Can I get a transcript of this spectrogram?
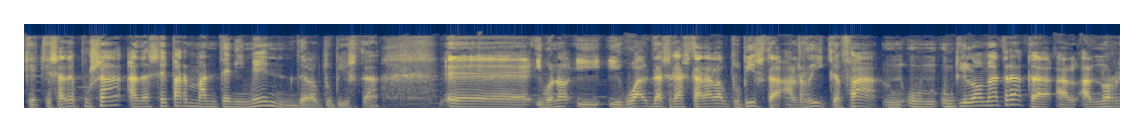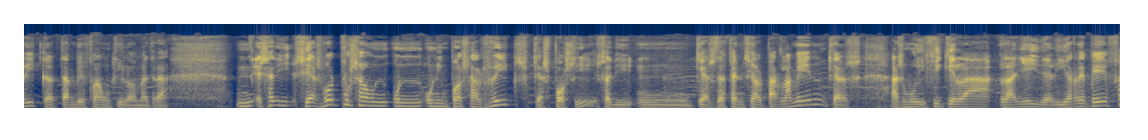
que, que s'ha de posar ha de ser per manteniment de l'autopista. Eh, I, bueno, i, igual desgastarà l'autopista el ric que fa un, un quilòmetre que el, el no ric que també fa un quilòmetre. Mm, És a dir, si es vol posar un, un, un impost als rics, que es posi, és a dir, mm, que es defensi al Parlament, que es, es modifiqui la, la llei de l'IRPF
